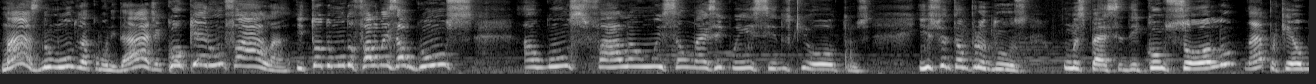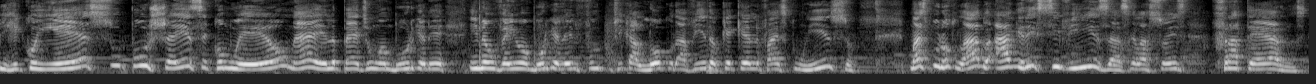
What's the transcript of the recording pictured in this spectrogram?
Mas no mundo da comunidade, qualquer um fala, e todo mundo fala, mas alguns, alguns falam e são mais reconhecidos que outros. Isso então produz uma espécie de consolo, né? Porque eu me reconheço, puxa, esse é como eu, né? Ele pede um hambúrguer e não vem o um hambúrguer, ele fica louco da vida, o que, que ele faz com isso? Mas por outro lado, agressiviza as relações fraternas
